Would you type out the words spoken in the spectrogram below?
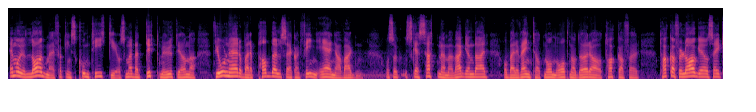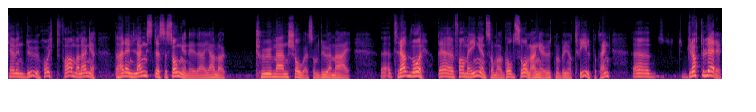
jeg må jo lage meg fuckings Kon-Tiki, og så må jeg bare dytte meg ut gjennom fjorden her og bare padle så jeg kan finne en av verden. Og så skal jeg sette meg med veggen der og bare vente til at noen åpner døra og takker for, takker for laget og sier 'Kevin, du holdt faen meg lenge'. Dette er den lengste sesongen i det jævla Truman-showet som du er med i. Det er 30 år. Det er faen meg ingen som har gått så lenge uten å begynne å tvile på ting. Eh, gratulerer.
